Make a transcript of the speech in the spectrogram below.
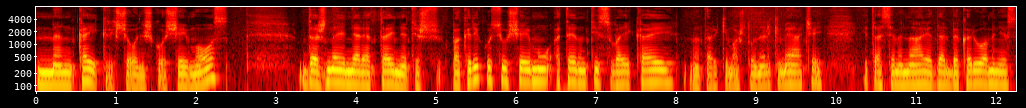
menkai krikščioniškos šeimos, dažnai neretai net iš pakrikusių šeimų ateinantys vaikai, na tarkim 18 mečiai į tą seminariją dar be kariuomenės,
